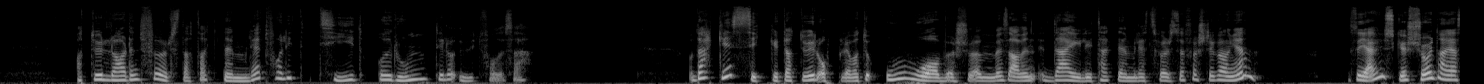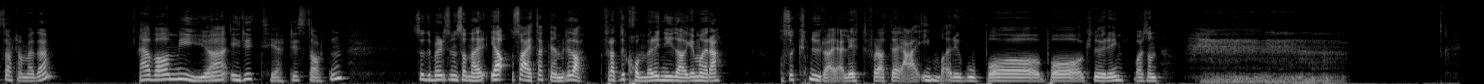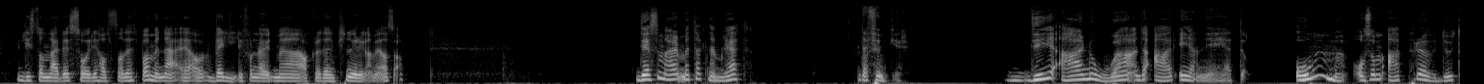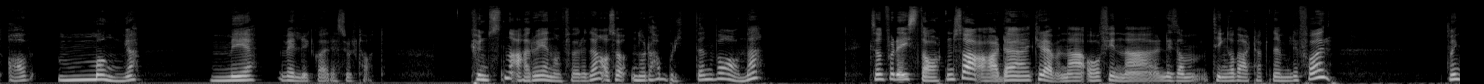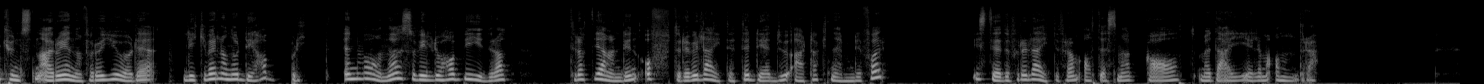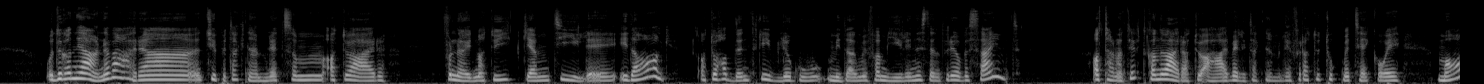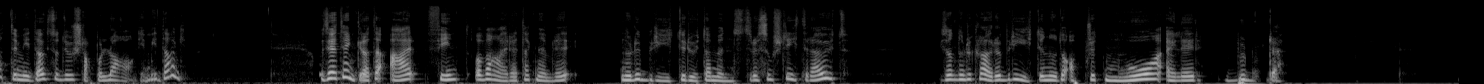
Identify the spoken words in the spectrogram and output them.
at du lar den følelsen av takknemlighet få litt tid og rom til å utfolde seg. Og det er ikke sikkert at du vil oppleve at du oversvømmes av en deilig takknemlighetsfølelse første gangen. Så jeg husker sjøl da jeg starta med det, jeg var mye irritert i starten, så det ble liksom sånn der Ja, så er jeg takknemlig, da, for at det kommer en ny dag i morgen. Og så knurra jeg litt, for at jeg er innmari god på, på knurring. Bare sånn Litt sånn der sår i halsen av det etterpå, men jeg er veldig fornøyd med akkurat den knurringa mi, altså. Det som er med takknemlighet, det funker. Det er noe det er enighet om, og som er prøvd ut av mange med vellykka resultat. Kunsten er å gjennomføre det, altså når det har blitt en vane. For i starten så er det krevende å finne liksom, ting å være takknemlig for. Men kunsten er å gjennomføre og gjøre det likevel. Og når det har blitt en vane, så vil du ha bidratt til at hjernen din oftere vil leite etter det du er takknemlig for, i stedet for å leite fram alt det som er galt med deg eller med andre. Og det kan gjerne være type takknemlighet som at du er fornøyd med at du gikk hjem tidlig i dag, at du hadde en trivelig og god middag med familien istedenfor å jobbe seint. Alternativt kan det være at du er veldig takknemlig for at du tok med takeaway-mat til middag, så du slapp å lage middag. Så jeg tenker at det er fint å være takknemlig når du bryter ut av mønstre som sliter deg ut. Når du klarer å bryte noe du absolutt må eller burde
